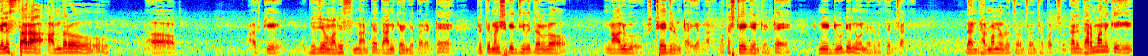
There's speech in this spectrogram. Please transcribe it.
గెలుస్తారా? అందరూ అదికి విజయం లభిస్తుందా? అంటే దానికి ఏం చెప్పారంటే ప్రతి మనిషికి జీవితంలో నాలుగు స్టేజ్లు ఉంటాయి అన్నారు. ఒక స్టేజ్ ఏంటంటే నీ డ్యూటీ నువ్వు నిర్వర్తించాలి. దాని ధర్మాన్ని నిర్వర్తించమని చెప్పచ్చు. కానీ ధర్మానికి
